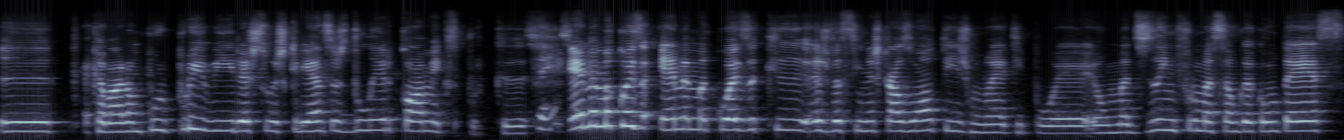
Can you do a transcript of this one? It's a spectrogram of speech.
uh, acabaram por proibir as suas crianças de ler cómics, porque sim, sim. é a mesma coisa, é a mesma coisa que as vacinas causam autismo, não é? Tipo, é, é uma desinformação que acontece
